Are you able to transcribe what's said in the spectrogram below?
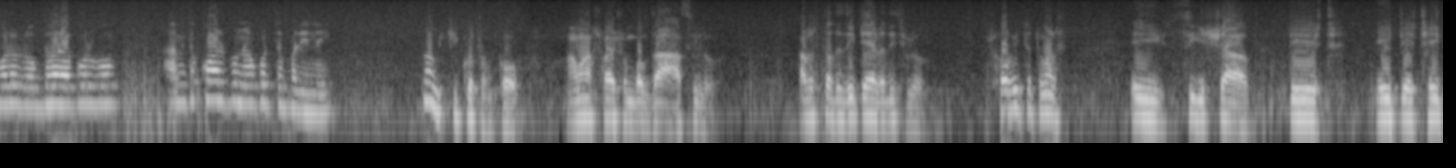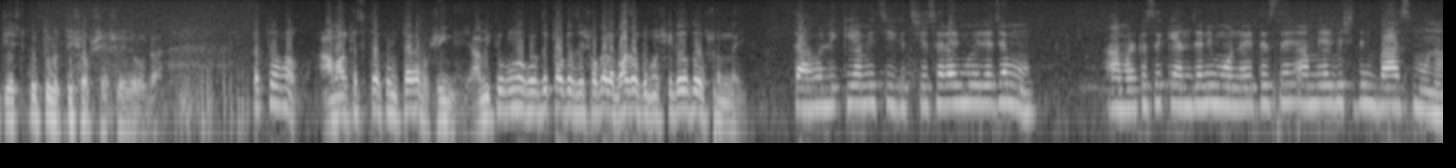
বড় রোগ ধরা পড়ব আমি তো কল্পনাও করতে পারি নাই। আমি কি করতাম ক আমার সয় সম্বল যা আছিল আর তাতে যে টেহারা দিছিল সবই তো তোমার এই চিকিৎসা টেস্ট এই টেস্ট সেই টেস্ট করতে করতে সব শেষ হয়ে গেল গা। তো আমার কাছে তো কোনো টাকা পয়সাই নেই। আমি তো মনে করতে কালকে যে সকালে বাজার করব সেটাও তো অপশন নাই। তাহলে কি আমি চিকিৎসা ছাড়াই মরে যাব? আমার কাছে কেন জানি মনে হইতেছে আমি আর বেশি দিন বাঁচবো না।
